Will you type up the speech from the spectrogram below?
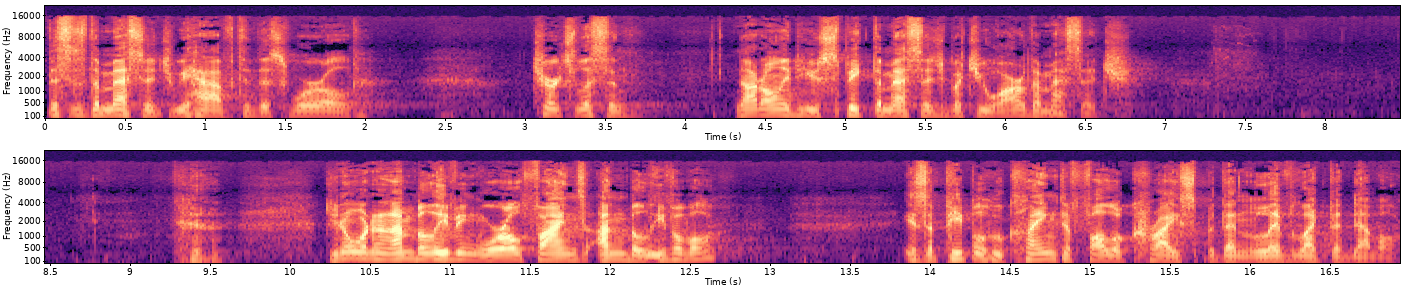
This is the message we have to this world. Church, listen. Not only do you speak the message, but you are the message. do you know what an unbelieving world finds unbelievable? Is a people who claim to follow Christ but then live like the devil.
